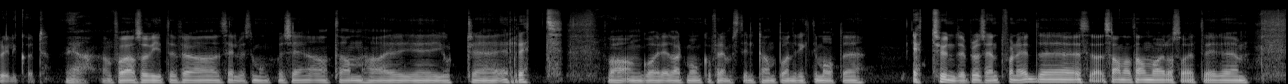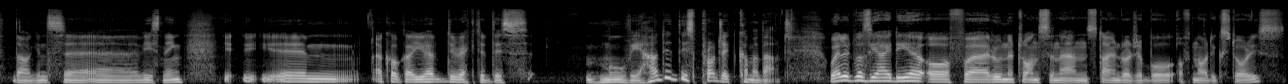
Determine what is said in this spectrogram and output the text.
really good. Ja, Han får altså vite fra selveste Munch-museet at han har eh, gjort eh, rett hva angår Edvard Munch og fremstilt han på en riktig måte. 100 fornøyd, eh, sa han at han var også etter eh, dagens eh, visning. Akoka, you have directed this movie. How did this project come about? Well, it was the idea of uh, Rune Tronsen and Stein Roger Bull of Nordic Stories,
